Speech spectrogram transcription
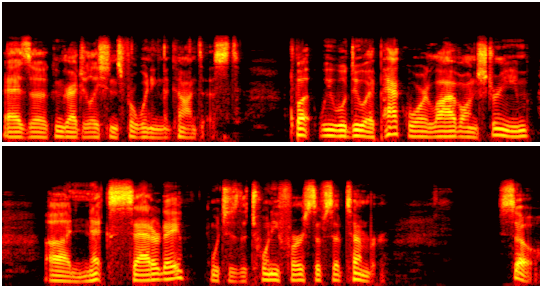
as a congratulations for winning the contest. But we will do a pack war live on stream uh, next Saturday, which is the 21st of September. So,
